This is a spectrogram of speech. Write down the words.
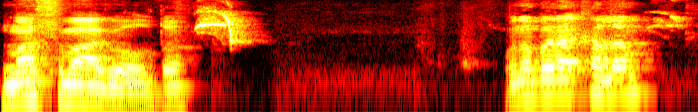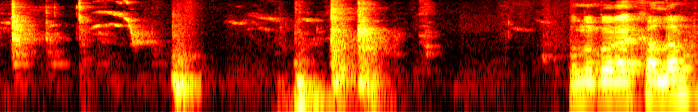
Masmavi oldu. Bunu bırakalım. Bunu bırakalım.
